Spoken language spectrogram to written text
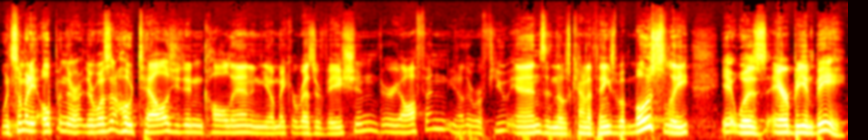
When somebody opened their, there wasn't hotels. You didn't call in and you know make a reservation very often. You know there were a few inns and those kind of things, but mostly it was Airbnb.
